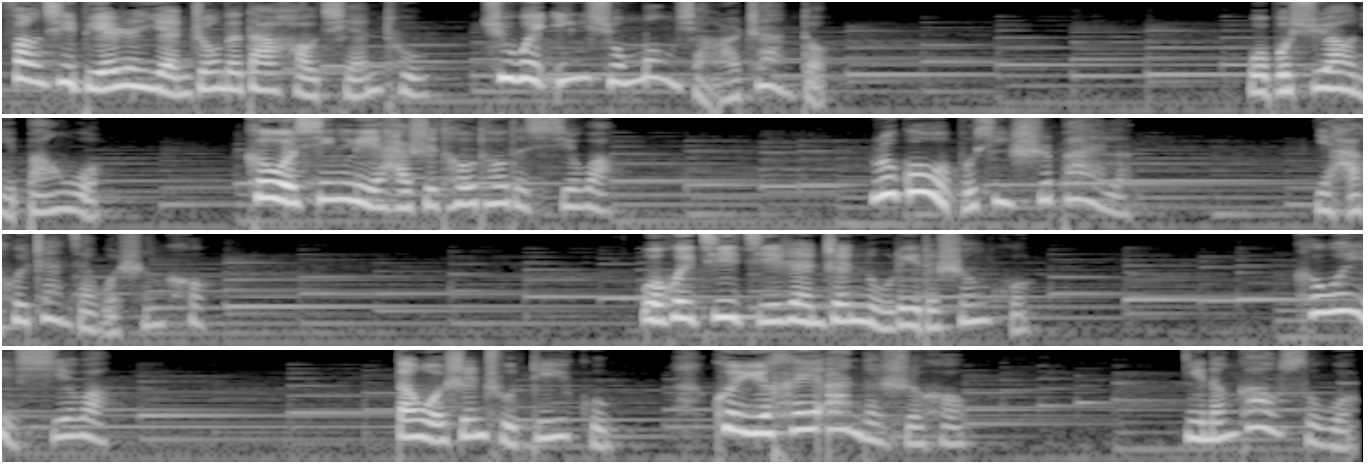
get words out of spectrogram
放弃别人眼中的大好前途，去为英雄梦想而战斗。我不需要你帮我，可我心里还是偷偷的希望，如果我不幸失败了，你还会站在我身后。我会积极认真努力的生活，可我也希望，当我身处低谷。困于黑暗的时候，你能告诉我：“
